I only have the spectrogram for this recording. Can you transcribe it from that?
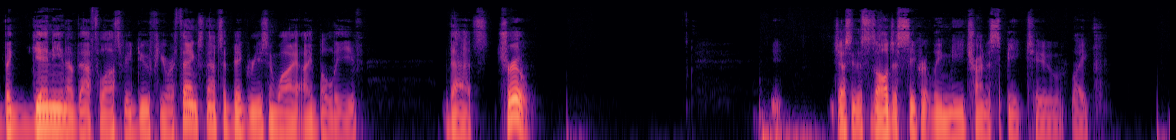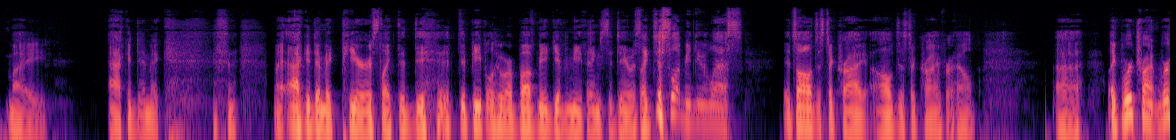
beginning of that philosophy: do fewer things. And that's a big reason why I believe that's true. Jesse, this is all just secretly me trying to speak to like my academic my academic peers like the the people who are above me giving me things to do. It's like just let me do less. It's all just a cry all just a cry for help. Uh like we're trying we're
